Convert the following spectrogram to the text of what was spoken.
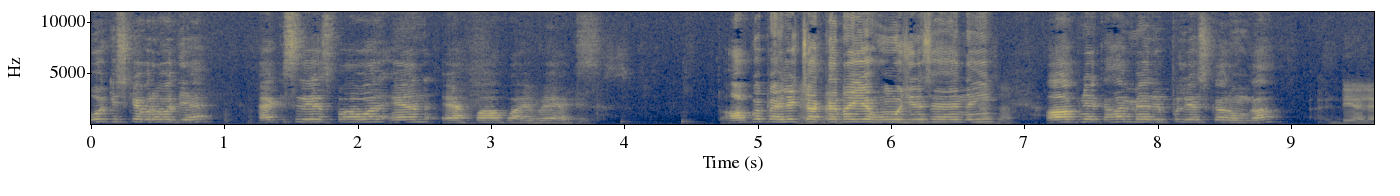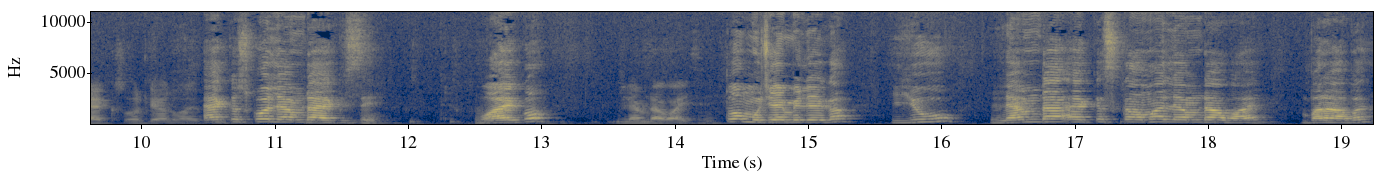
वो किसके बराबर दिया है? x raise power n f of y by x आपको पहले चेक करना ये होमोजेनियस है नहीं? आपने कहा मैं रिप्लेस करूँगा। डेल x और डेल y x को लैम्डा x से। y को? लैम्डा y से। तो मुझे मिलेगा u lambda x comma lambda y बराबर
